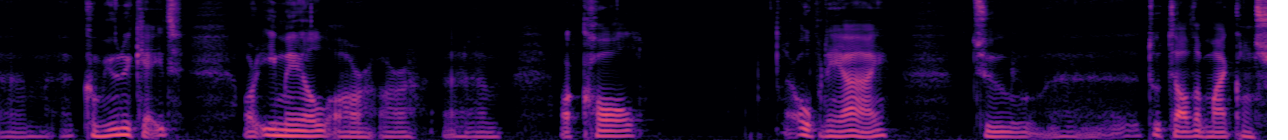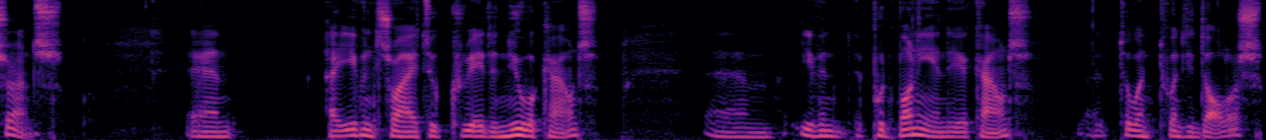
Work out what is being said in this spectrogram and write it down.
um, communicate or email or, or, um, or call OpenAI to uh, to tell them my concerns, and I even tried to create a new account, um, even put money in the account, uh, twenty dollars,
